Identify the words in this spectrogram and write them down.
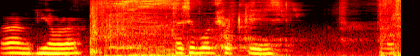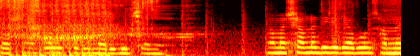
দাঁড়ান কি আমরা এসে বড়শট কি আমরা সবসময় বড়শটই মারি বুঝছেন আমার সামনের দিকে যাব সামনে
